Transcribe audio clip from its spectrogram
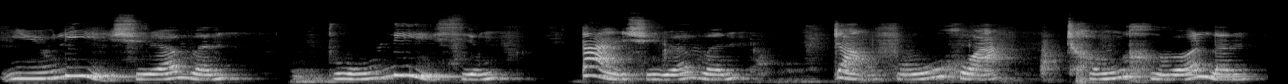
余力学文，不力行。但学文，长浮华，成何人？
